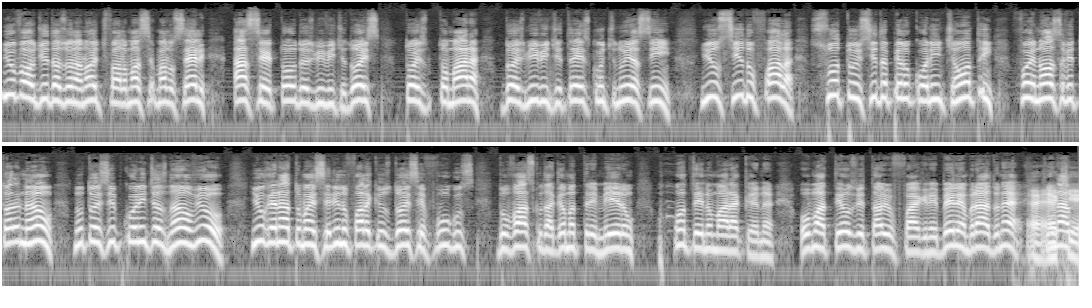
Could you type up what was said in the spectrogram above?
E o Valdir da Zona Norte fala: Malucelli acertou 2022, tomara 2023 continue assim. E o Cido fala: sua torcida pelo Corinthians ontem foi nossa vitória. Não, não torci pro Corinthians, não, viu? E o Renato Marcelino fala que os dois refugos do Vasco da Gama tremeram ontem no Maracanã. O Matheus Vital e o Fagner, bem lembrado, né, É, Renato? É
